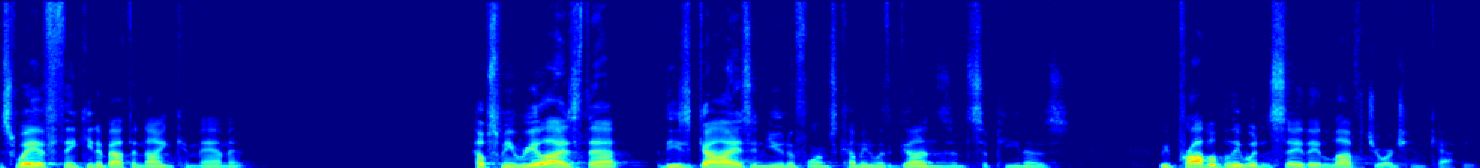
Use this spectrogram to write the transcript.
This way of thinking about the Nine commandment helps me realize that these guys in uniforms coming with guns and subpoenas, we probably wouldn't say they love George Hincapie.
